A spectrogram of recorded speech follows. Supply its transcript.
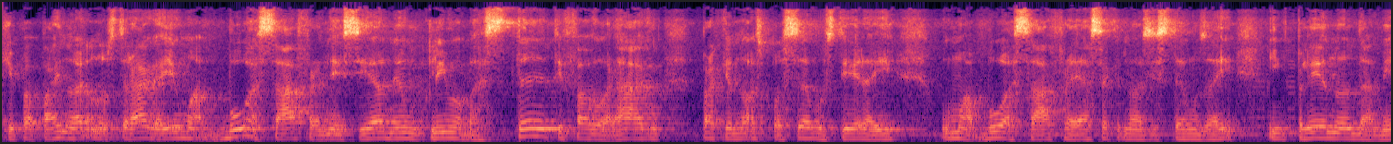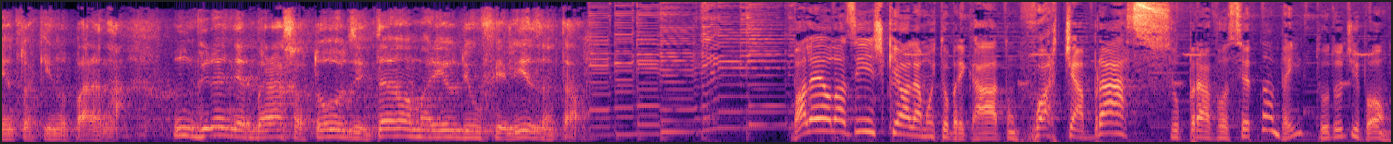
Que Papai Noel nos traga aí uma boa safra nesse ano, e um clima bastante favorável para que nós possamos ter aí uma boa safra, essa que nós estamos aí em pleno andamento aqui no Paraná. Um grande abraço a todos, então, Amarildo, e um Feliz Natal. Valeu, Lazinski, olha, muito obrigado. Um forte abraço para você também, tudo de bom.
